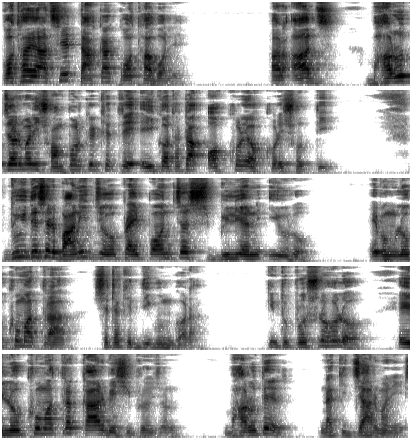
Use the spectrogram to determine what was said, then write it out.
কথায় আছে, টাকা কথা বলে। আর আজ ভারত জার্মানি সম্পর্কের ক্ষেত্রে এই কথাটা অক্ষরে অক্ষরে সত্যি। দুই দেশের বাণিজ্য প্রায় পঞ্চাশ বিলিয়ন ইউরো। এবং লক্ষ্যমাত্রা সেটাকে দ্বিগুণ করা। কিন্তু প্রশ্ন হলো, এই লক্ষ্যমাত্রা কার বেশি প্রয়োজন, ভারতের নাকি জার্মানির?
